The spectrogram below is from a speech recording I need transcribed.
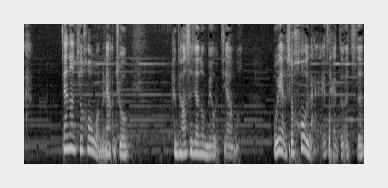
吧。在那之后，我们俩就很长时间都没有见了。我也是后来才得知，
